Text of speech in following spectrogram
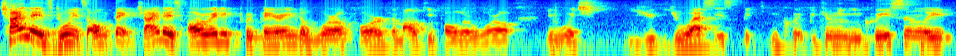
China is doing its own thing. China is already preparing the world for the multipolar world in which U- U.S. is be- becoming increasingly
